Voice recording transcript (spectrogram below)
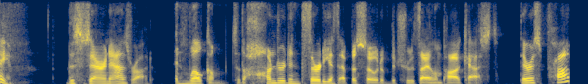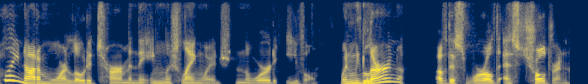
Hi, this is Aaron Azrod, and welcome to the 130th episode of the Truth Island podcast. There is probably not a more loaded term in the English language than the word evil. When we learn of this world as children,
